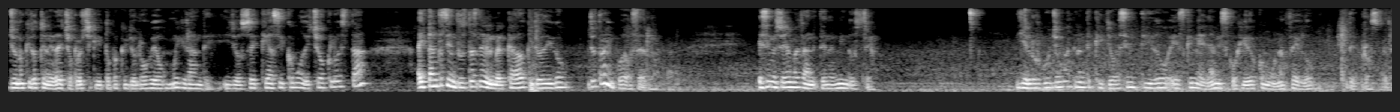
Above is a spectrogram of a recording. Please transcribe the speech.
Yo no quiero tener de choclo chiquito porque yo lo veo muy grande y yo sé que así como de choclo está, hay tantas industrias en el mercado que yo digo, yo también puedo hacerlo. Ese es mi sueño más grande, tener mi industria. Y el orgullo más grande que yo he sentido es que me hayan escogido como una fellow de Próspera.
